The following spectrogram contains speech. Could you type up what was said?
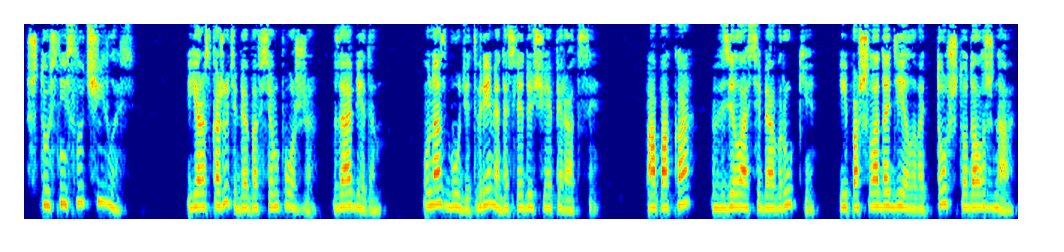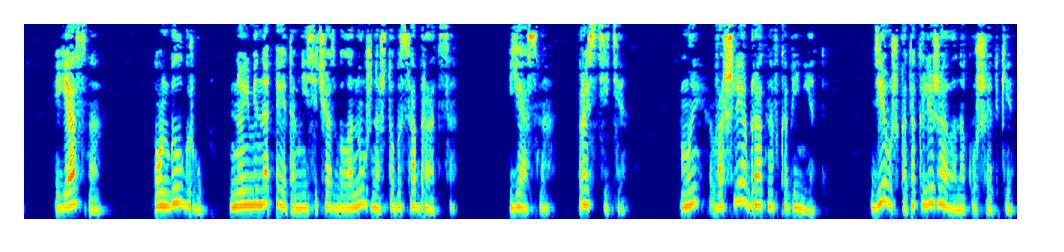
Что с ней случилось?» Я расскажу тебе обо всем позже, за обедом. У нас будет время до следующей операции. А пока взяла себя в руки и пошла доделывать то, что должна. Ясно? Он был груб, но именно это мне сейчас было нужно, чтобы собраться. Ясно. Простите. Мы вошли обратно в кабинет. Девушка так и лежала на кушетке,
